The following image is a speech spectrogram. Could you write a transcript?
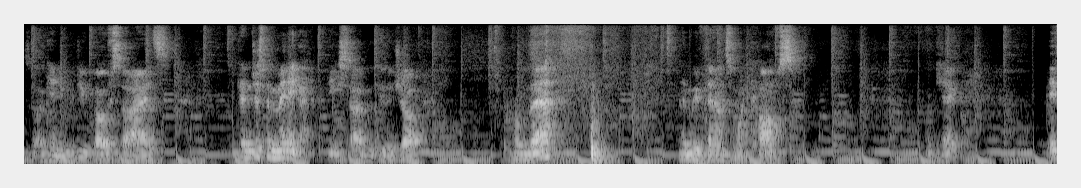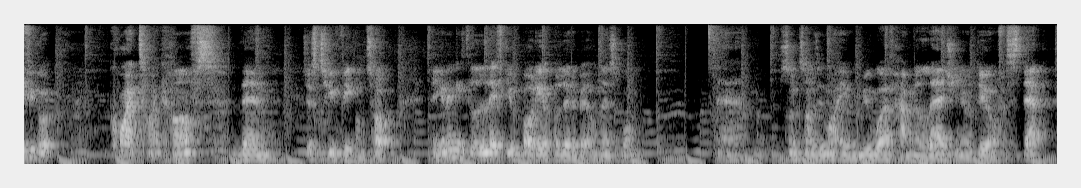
So again, you would do both sides. Again, just a minute, each side will do the job. From there, then move down to my calves. Okay, if you've got quite tight calves, then just two feet on top. Now you're gonna need to lift your body up a little bit on this one. Um, sometimes it might even be worth having a ledge, you know, do it off a step,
